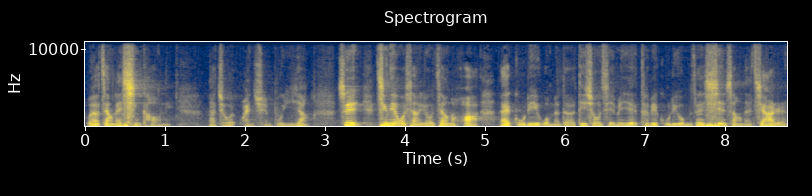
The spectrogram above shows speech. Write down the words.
我要这样来信靠你，那就会完全不一样。所以今天我想用这样的话来鼓励我们的弟兄姐妹，也特别鼓励我们在线上的家人。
